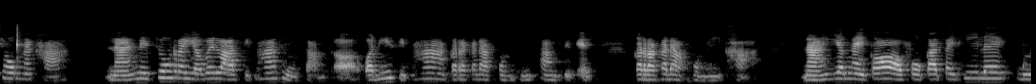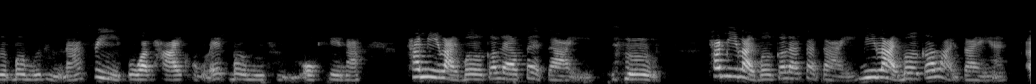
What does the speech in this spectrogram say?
โชคนะคะนะในช่วงระยะเวลา 15 ถึง3เอ่อวันที่ 15 กรกฎาคมถึง 31 กรกฎาคมนี้ค่ะ นะ ยังไงก็โฟกัสไปที่เลขมือเบอร์มือถือนะ 4 ตัวท้ายของเลขเบอร์มือถือโอเคนะ ถ้ามีหลายเบอร์ก็แล้วแต่ใจ ถ้ามีหลายเบอร์ก็แล้วแต่ใจ มีหลายเบอร์ก็หลายใจไง เอ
